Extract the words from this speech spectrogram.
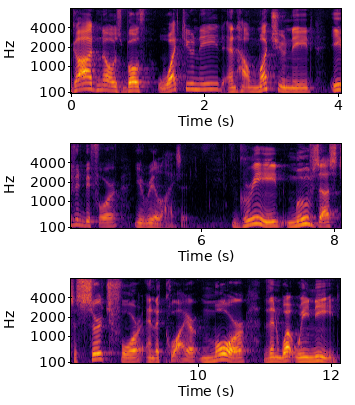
God knows both what you need and how much you need even before you realize it. Greed moves us to search for and acquire more than what we need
